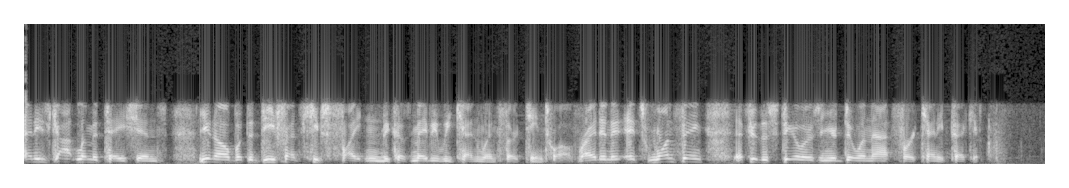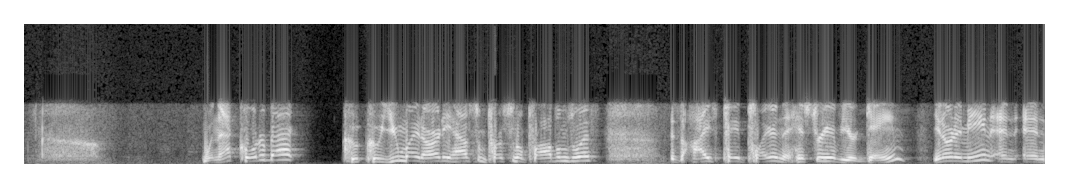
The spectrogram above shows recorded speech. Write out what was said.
and he's got limitations, you know, but the defense keeps fighting because maybe we can win 13-12, right? And it, it's one thing if you're the Steelers and you're doing that for Kenny Pickett. When that quarterback who, who you might already have some personal problems with, is the highest paid player in the history of your game. You know what I mean? And and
